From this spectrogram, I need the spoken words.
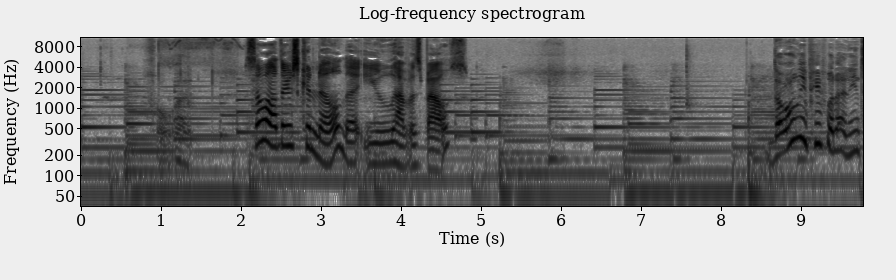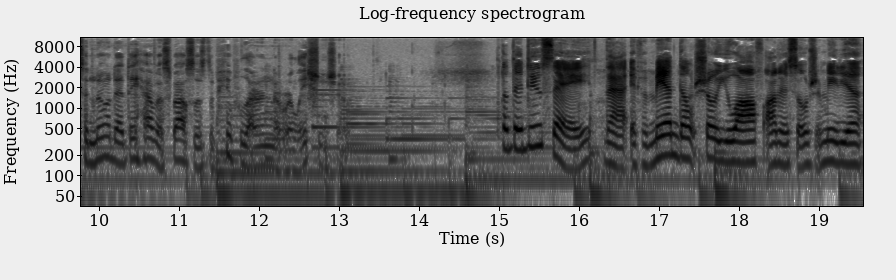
For what? So others can know that you have a spouse. The only people that need to know that they have a spouse is the people that are in the relationship. But they do say that if a man don't show you off on his social media,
